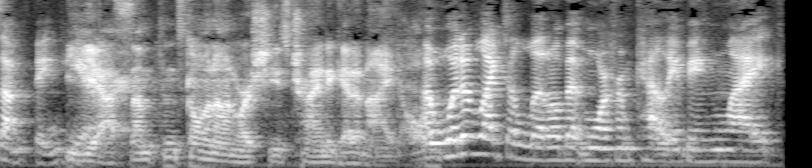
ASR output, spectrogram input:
something here. yeah, something's going on where she's trying to get an idol. I would have liked a little bit more from Kelly being like,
